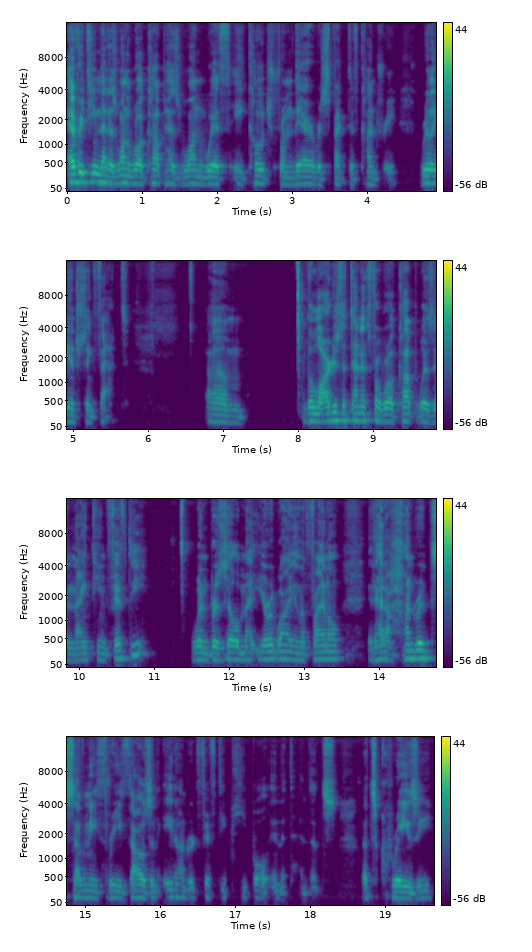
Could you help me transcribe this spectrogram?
every team that has won the World Cup has won with a coach from their respective country. Really interesting fact. Um, the largest attendance for World Cup was in 1950 when Brazil met Uruguay in the final. It had 173,850 people in attendance. That's crazy.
